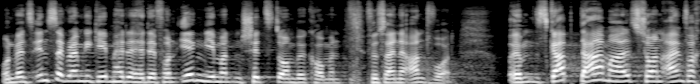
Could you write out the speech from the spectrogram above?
Und wenn es Instagram gegeben hätte, hätte er von irgendjemandem einen Shitstorm bekommen für seine Antwort. Ähm, es gab damals schon einfach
